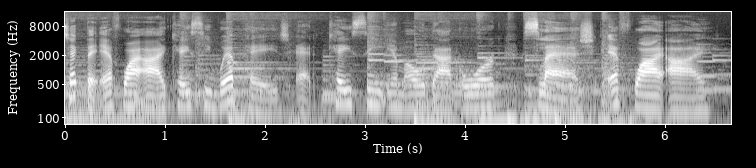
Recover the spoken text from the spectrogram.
check the FYI KC webpage at kcmo.org slash FYI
